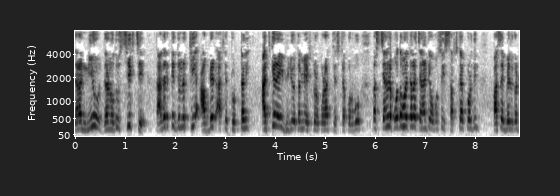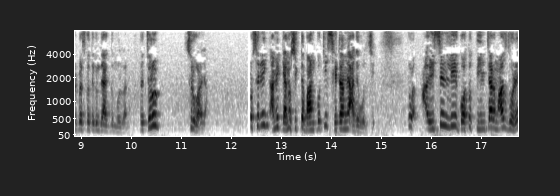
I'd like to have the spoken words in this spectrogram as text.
যারা নিউ যারা নতুন শিখছে, তাদেরকে জন্য কি আপডেট আজকে টোটালি আজকের এই ভিডিওতে আমি এক্সপ্লোর করার চেষ্টা করব। বাস চ্যানেলে প্রথম হয়ে তাহলে চ্যানেলটি অবশ্যই সাবস্ক্রাইব করে দিন, পাশে বেল কটে প্রেস করতে কিন্তু একদম ভুলবে না। তো চলুন, শুরু করা যাক। সেটিং আমি কেন শিখতে বারণ করছি, সেটা আমি আগে বলছি। তো রিসেন্টলি গত তিন চার মাস ধরে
